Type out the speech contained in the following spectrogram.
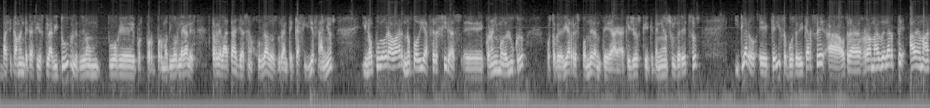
básicamente casi esclavitud, le tuvieron, tuvo que, pues, por, por motivos legales, estar de batallas en juzgados durante casi 10 años y no pudo grabar, no podía hacer giras eh, con ánimo de lucro, puesto que debía responder ante a- aquellos que, que tenían sus derechos Y claro, eh, ¿qué hizo? Pues dedicarse a otras ramas del arte, además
